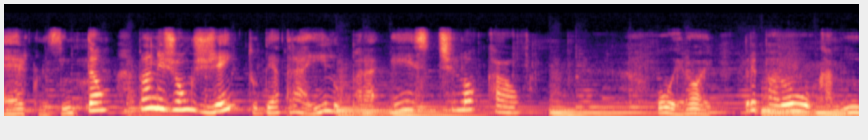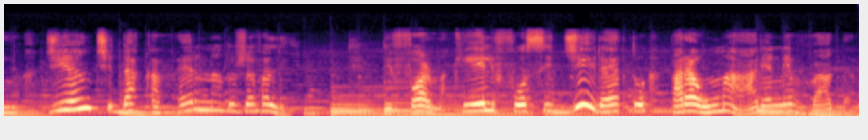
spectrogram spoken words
Hércules então planejou um jeito de atraí-lo para este local. O herói preparou o caminho diante da caverna do javali, de forma que ele fosse direto para uma área nevada.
